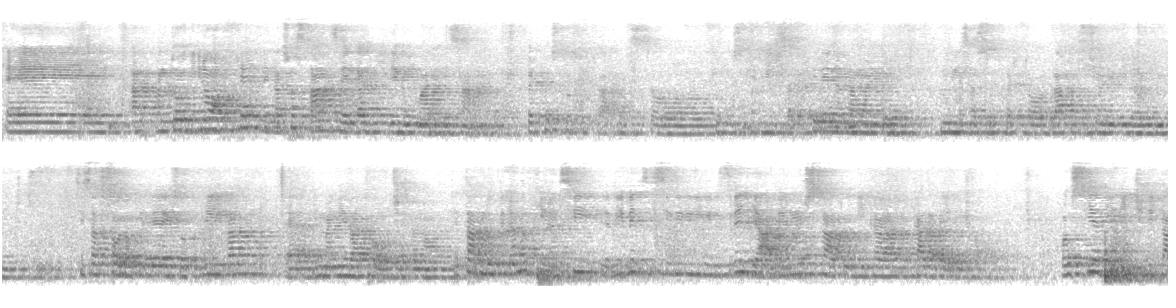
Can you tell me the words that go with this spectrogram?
eh, andò di notte nella sua stanza e la vide in un mare di sangue. Per questo ha questo Luisa, perché lei non ha mai Luisa ha sofferto la passione di Gesù. Si sa solo che lei soffriva eh, in maniera atroce la notte, tanto che la mattina si, si risvegliava in uno stato di cadaverico, ossia di rigidità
